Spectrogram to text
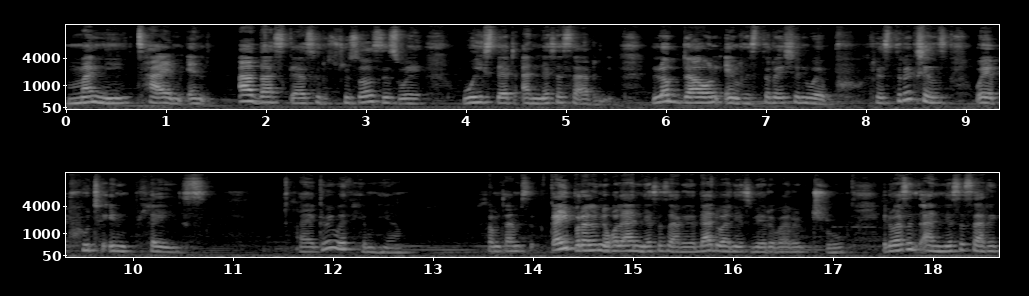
money, time, and other scarce resources were wasted unnecessarily. Lockdown and restoration were restrictions were put in place. I agree with him here. Sometimes unnecessary. That one is very, very true. It wasn't unnecessary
